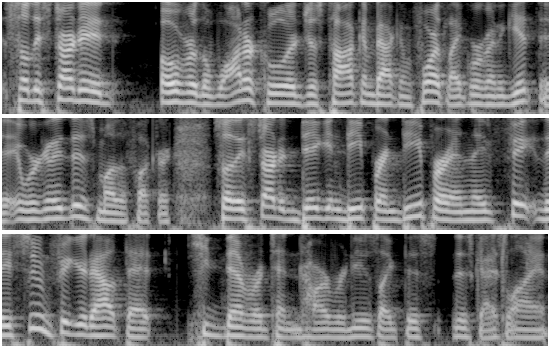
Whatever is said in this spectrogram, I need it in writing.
so they started over the water cooler, just talking back and forth, like we're gonna get the, we're gonna get this motherfucker. So they started digging deeper and deeper, and they fi- they soon figured out that he'd never attended Harvard. He was like, this this guy's lying.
